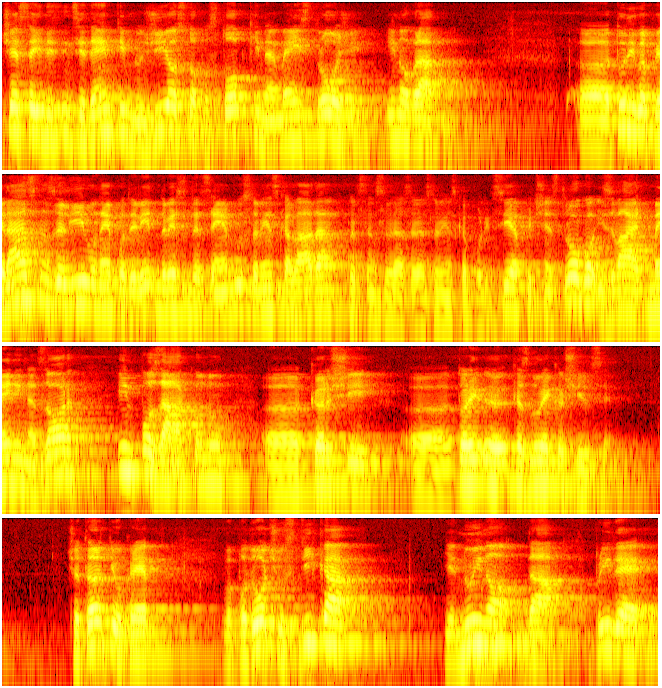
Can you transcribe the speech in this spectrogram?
Če se incidenti množijo, so postopki na meji stroži in obratno. Eh, tudi v Piranskem zalivu, ne po 29. decembru, slovenska vlada, predvsem seveda, seveda slovenska policija, prične strogo izvajati mejni nadzor in po zakonu uh, krši, uh, torej kaznuje kršilce. Četrti ukrep, v področju stika je nujno, da pride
